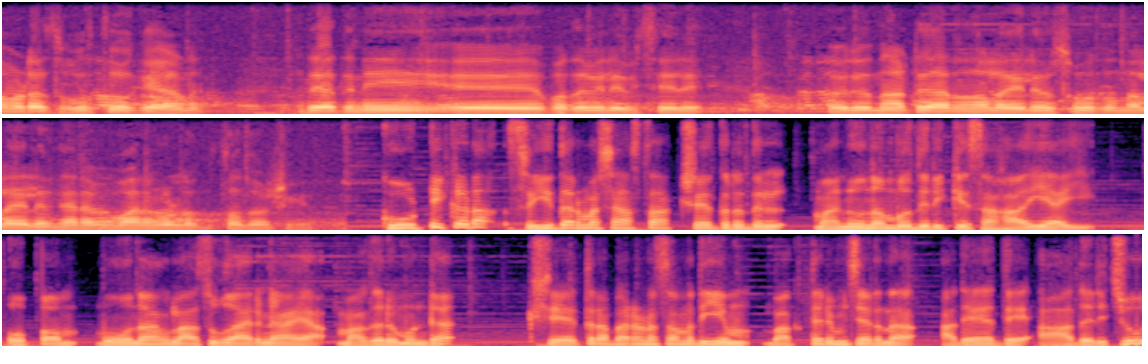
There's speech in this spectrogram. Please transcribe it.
നമ്മുടെ സുഹൃത്തുമൊക്കെയാണ്. അദ്ദേഹത്തിന് ഈ പദവി ലഭിച്ചതിൽ ഒരു നാട്ടുകാരൻ എന്നുള്ളതിലും സുഹൃത്ത് എന്നുള്ളതിലും ഞാൻ അഭിമാനം കൊള്ളുന്നു സന്തോഷിക്കുന്നു. കൂട്ടിക്കട ശ്രീധർമ്മശാസ്ത്ര ക്ഷേത്രത്തിൽ മനു നമ്പൂതിരിക്ക് സഹായിയായി. ഒപ്പം മൂന്നാം ക്ലാസ്സുകാരനായ മകനുമുണ്ട്. ക്ഷേത്ര ഭരണസമിതിയും ഭക്തരും ചേർന്ന് അദ്ദേഹത്തെ ആദരിച്ചു.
